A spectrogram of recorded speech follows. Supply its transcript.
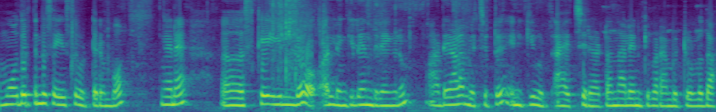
മോതിരത്തിന്റെ സൈസ് വിട്ടുതരുമ്പോൾ ഇങ്ങനെ സ്കെയിലിലോ അല്ലെങ്കിൽ എന്തിനെങ്കിലും അടയാളം വെച്ചിട്ട് എനിക്ക് അയച്ചു തരാം കേട്ടോ. എന്നാലേ എനിക്ക് പറയാൻ പറ്റുള്ളൂ. ഇതാ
